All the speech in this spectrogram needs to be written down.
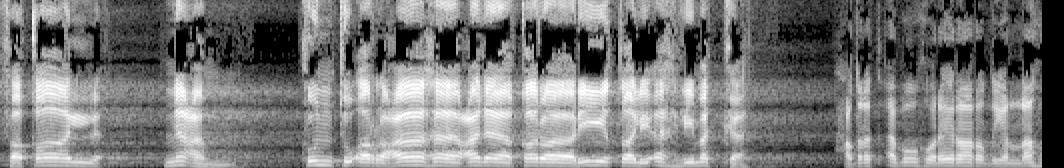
فقال، نعم كنت أرعاها على قراريط لأهل مكة. حضرت ابو حریرہ رضی اللہ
